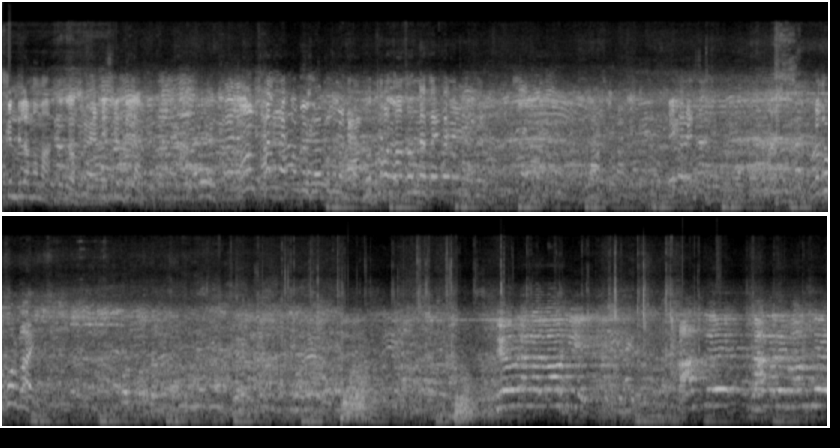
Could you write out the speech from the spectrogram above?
স্ক্রিন দিলাম মামা স্ক্রিন দিলাম। টাঙ্গাইলবাসী আজকে টাঙ্গাইলের মানুষের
